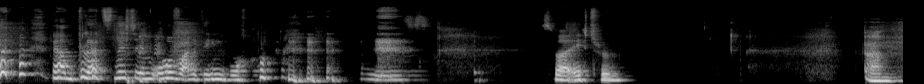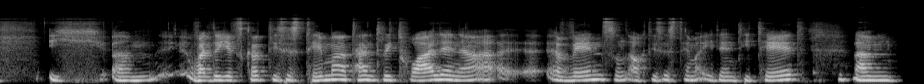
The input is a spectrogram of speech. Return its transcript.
wir haben plötzlich im Urwald irgendwo. Es war echt schön. Ähm, ich, ähm, weil du jetzt gerade dieses Thema Rituale ne, erwähnst und auch dieses Thema Identität, mhm. ähm,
